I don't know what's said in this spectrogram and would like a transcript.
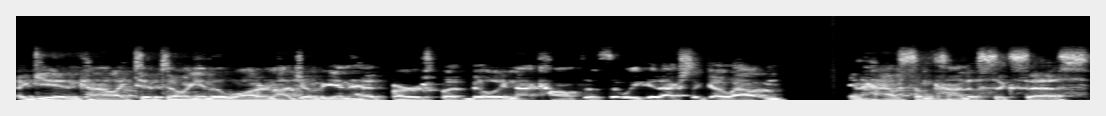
again kind of like tiptoeing into the water, not jumping in head first, but building that confidence that we could actually go out and and have some kind of success.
